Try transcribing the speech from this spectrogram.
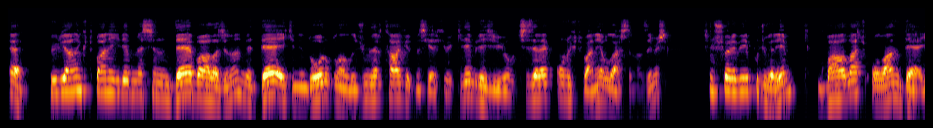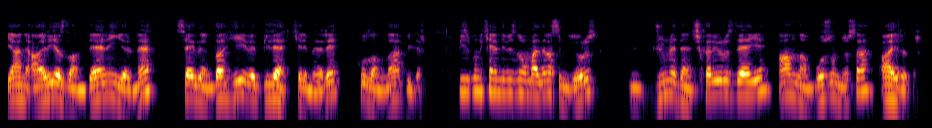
Evet. Hülya'nın kütüphaneye gidebilmesi için D bağlacının ve D ekinin doğru kullanıldığı cümleleri takip etmesi gerekiyor. Gidebileceği yolu çizerek onu kütüphaneye ulaştırınız demiş. Şimdi şöyle bir ipucu vereyim. Bağlaç olan D yani ayrı yazılan D'nin yerine sevgilerin dahi ve bile kelimeleri kullanılabilir. Biz bunu kendimiz normalde nasıl biliyoruz? Cümleden çıkarıyoruz D'yi. Anlam bozulmuyorsa ayrıdır.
